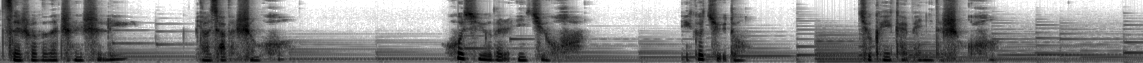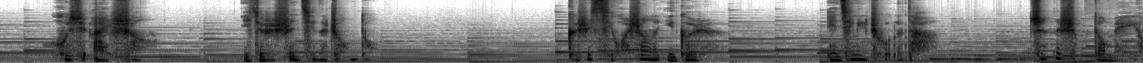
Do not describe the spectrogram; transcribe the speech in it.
在偌大的城市里，渺小的生活，或许有的人一句话。一个举动，就可以改变你的生活。或许爱上，也就是瞬间的冲动。可是喜欢上了一个人，眼睛里除了他，真的什么都没有。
